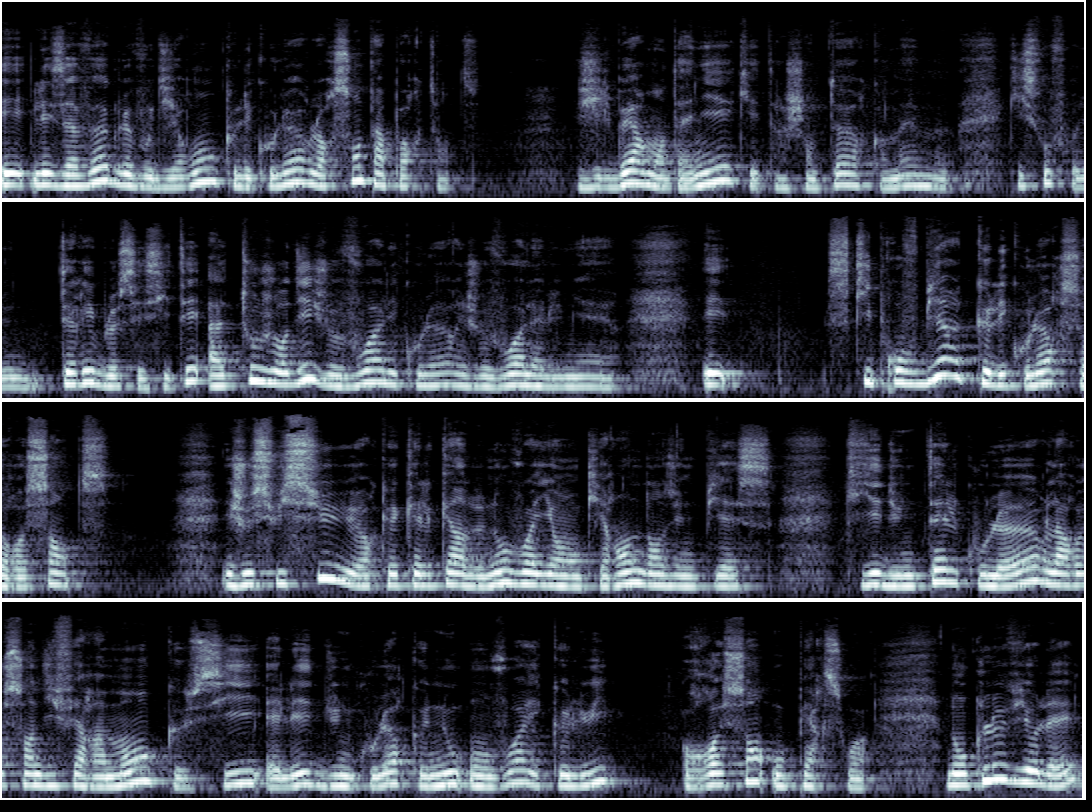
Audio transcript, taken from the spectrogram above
Et les aveugles vous diront que les couleurs leur sont importantes. Gilbert Montagnier, qui est un chanteur quand même qui souffre d'une terrible cécité, a toujours dit je vois les couleurs et je vois la lumière. Et ce qui prouve bien que les couleurs se ressentent. Et je suis sûre que quelqu'un de non-voyant qui rentre dans une pièce qui est d'une telle couleur la ressent différemment que si elle est d'une couleur que nous on voit et que lui ressent ou perçoit. Donc le violet,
